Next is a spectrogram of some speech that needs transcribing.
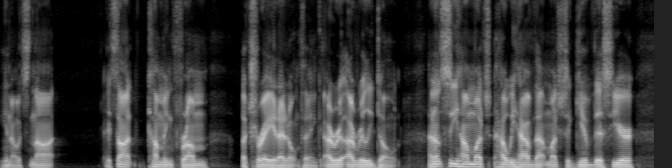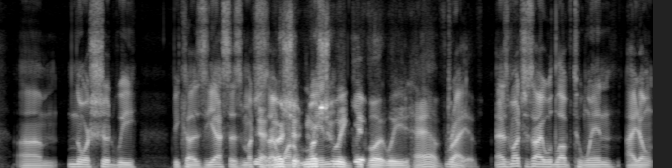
you know, it's not, it's not coming from a trade. I don't think. I re- I really don't. I don't see how much how we have that much to give this year, um, nor should we, because yes, as much yeah, as I want to win, should we give what we have to Right. give. as much as I would love to win, I don't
